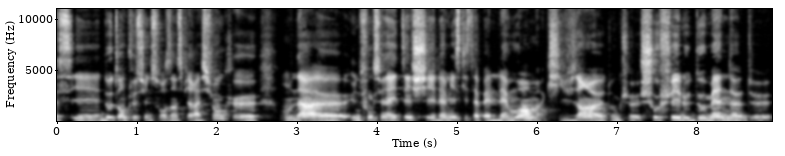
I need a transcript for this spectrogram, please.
c'est d'autant plus une source d'inspiration que on a une fonctionnalité chez Lamis qui s'appelle Lemworm qui vient donc chauffer le domaine de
